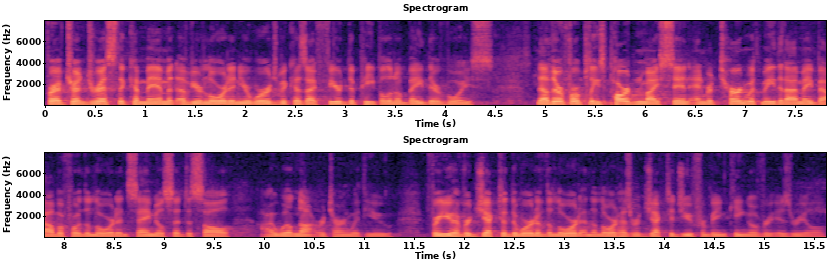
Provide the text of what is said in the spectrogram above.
for I have transgressed the commandment of your Lord and your words because I feared the people and obeyed their voice. Now, therefore, please pardon my sin and return with me that I may bow before the Lord. And Samuel said to Saul, I will not return with you, for you have rejected the word of the Lord, and the Lord has rejected you from being king over Israel.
